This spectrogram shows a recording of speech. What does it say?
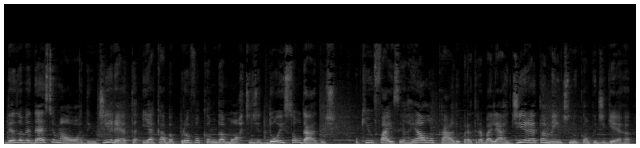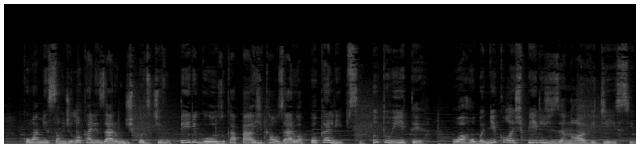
desobedece uma ordem direta e acaba provocando a morte de dois soldados, o que o faz ser realocado para trabalhar diretamente no campo de guerra com a missão de localizar um dispositivo perigoso capaz de causar o apocalipse. No Twitter, o arroba NicolasPires19 disse:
